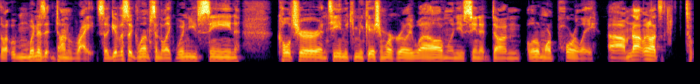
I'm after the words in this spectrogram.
when is it done right? So give us a glimpse into like when you've seen culture and team and communication work really well and when you've seen it done a little more poorly. Um not we don't have to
